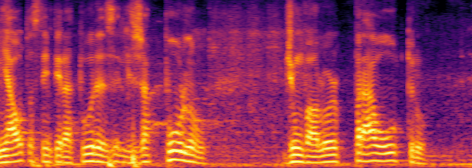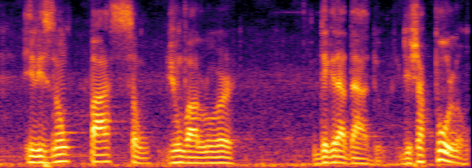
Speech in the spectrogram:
Em altas temperaturas, eles já pulam de um valor para outro. Eles não passam de um valor degradado. Eles já pulam.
